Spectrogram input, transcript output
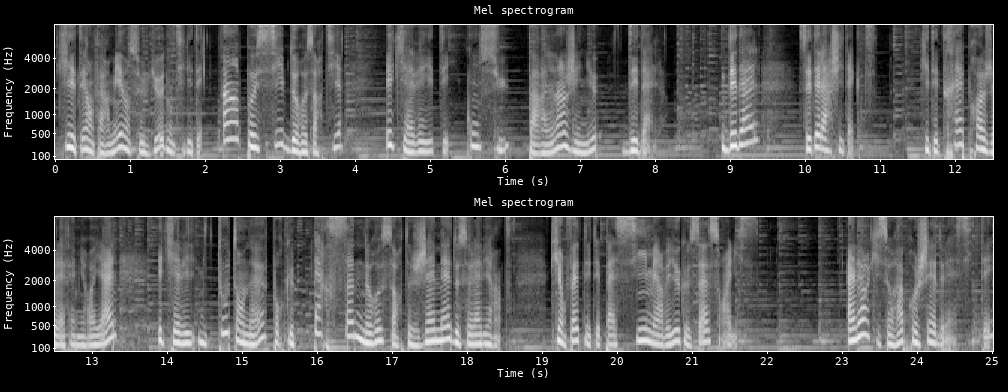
qui était enfermée dans ce lieu dont il était impossible de ressortir et qui avait été conçu par l'ingénieux Dédale. Dédale, c'était l'architecte, qui était très proche de la famille royale et qui avait mis tout en œuvre pour que personne ne ressorte jamais de ce labyrinthe, qui en fait n'était pas si merveilleux que ça sans Alice. À l'heure qu'il se rapprochait de la cité,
